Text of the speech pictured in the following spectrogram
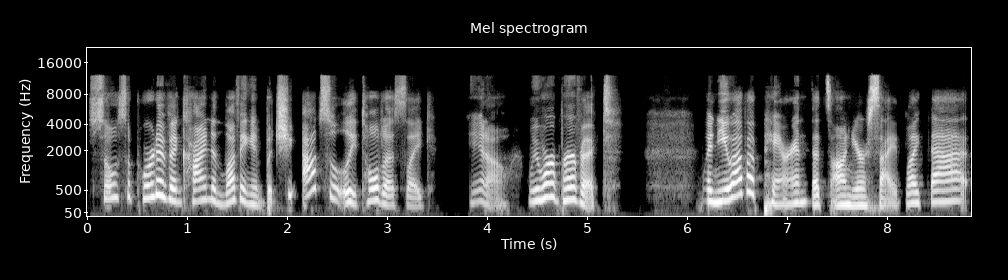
so supportive and kind and loving it but she absolutely told us like you know. We weren't perfect. When you have a parent that's on your side like that,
